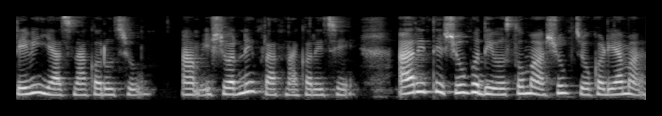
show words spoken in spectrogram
તેવી યાચના કરું છું. આમ ઈશ્વરને પ્રાર્થના કરે છે. આ રીતે શુભ દિવસોમાં શુભ ચોકડિયામાં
